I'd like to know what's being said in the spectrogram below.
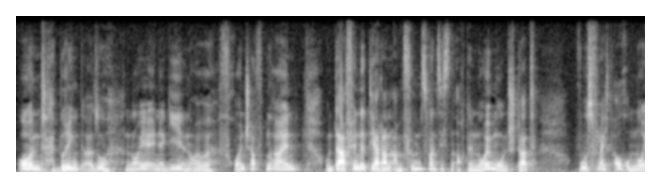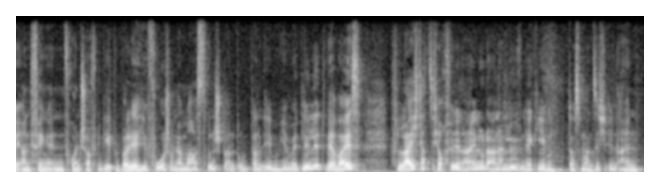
und bringt also neue Energie in eure Freundschaften rein. Und da findet ja dann am 25. auch der Neumond statt, wo es vielleicht auch um Neuanfänge in Freundschaften geht. Und weil ja hier vorher schon der Mars drin stand und dann eben hier mit Lilith, wer weiß, vielleicht hat sich auch für den einen oder anderen Löwen ergeben, dass man sich in einen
